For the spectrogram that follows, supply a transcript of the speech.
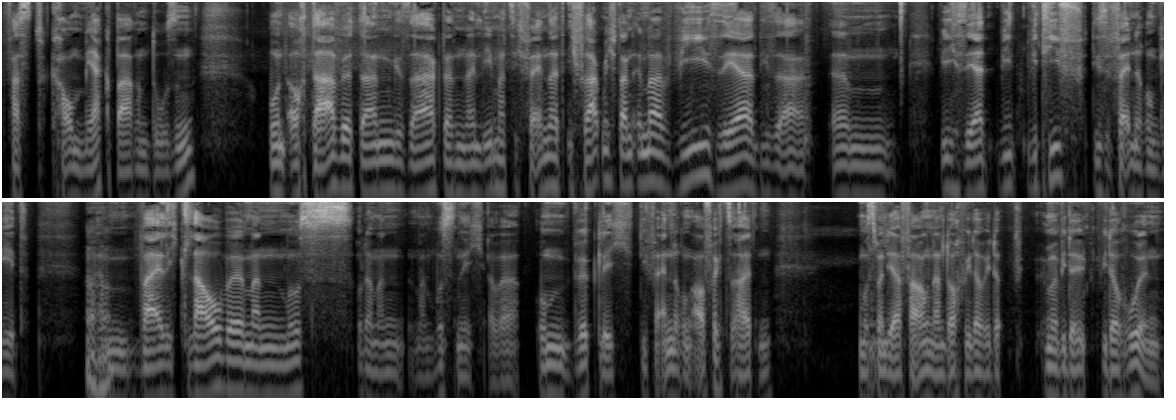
fast kaum merkbaren Dosen. Und auch da wird dann gesagt, also mein Leben hat sich verändert. Ich frage mich dann immer, wie sehr dieser, ähm, wie sehr, wie, wie tief diese Veränderung geht. Ähm, weil ich glaube, man muss, oder man, man muss nicht, aber um wirklich die Veränderung aufrechtzuerhalten, muss man die Erfahrung dann doch wieder, wieder immer wieder wiederholen.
